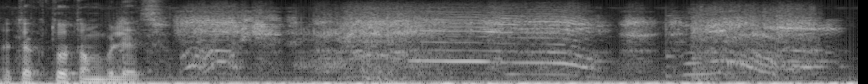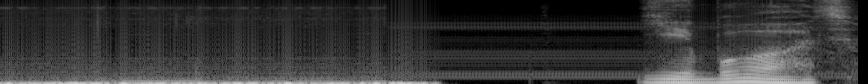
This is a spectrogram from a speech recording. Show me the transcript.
Это кто там, блядь? Ебать.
